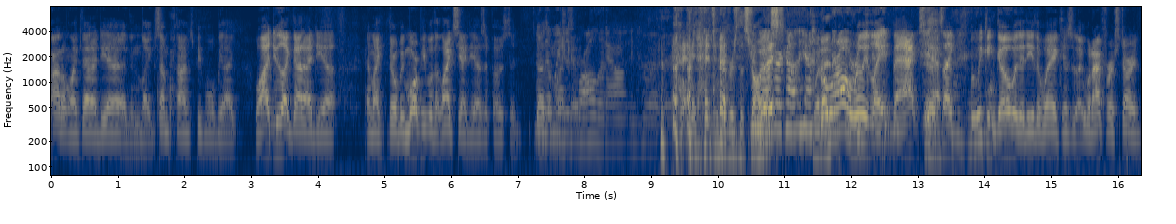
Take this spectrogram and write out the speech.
I don't like that idea, and then like sometimes people will be like, well, I do like that idea, and like there will be more people that likes the idea as opposed to doesn't like it. then we like just it. brawl it out, and whoever. Whoever's the strongest. whoever comes, yeah. But we're all really laid back, so Yeah. it's like but we can go with it either way. Because like, when I first started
